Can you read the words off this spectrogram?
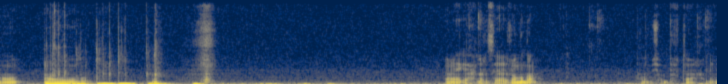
موضوع هاي أحلى رسائل رمضان. هو مش عم بفتح خلينا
